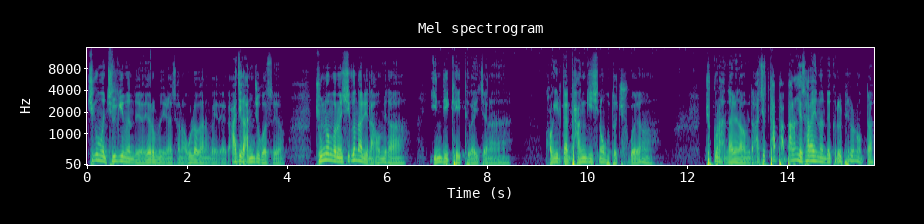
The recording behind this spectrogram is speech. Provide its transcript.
지금은 즐기면 돼요. 여러분들이나 저나 올라가는 거에 대해서. 아직 안 죽었어요. 죽는 거는 시그널이 나옵니다. 인디케이터가 있잖아. 거기 일단 단기 신호부터 죽어요. 죽고 난 다음에 나옵니다. 아직 다 빠르게 살아있는데 그럴 필요는 없다.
